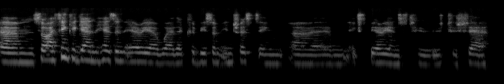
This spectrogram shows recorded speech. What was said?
Um, so I think, again, here's an area where there could be some interesting um, experience to, to share.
